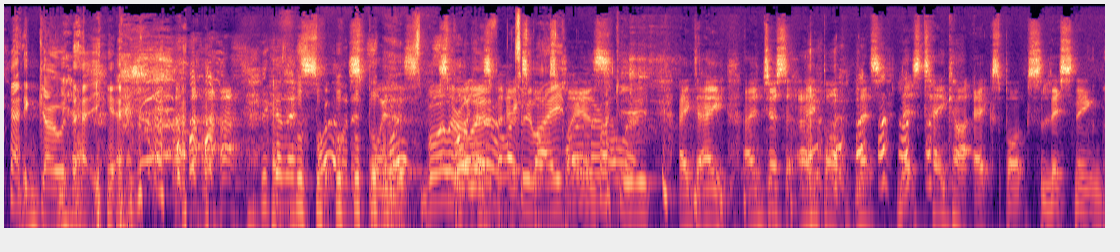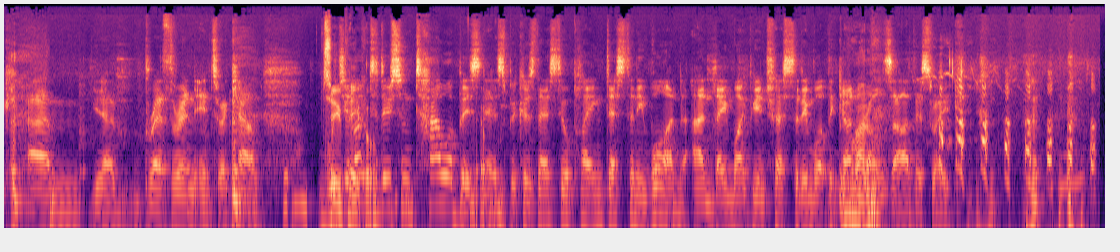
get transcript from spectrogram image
had a go at that yet. Because it's spoiled. It's Spoilers, Spoiler spoilers alert, for Xbox late. players. Fuck. Hey, hey, uh, just hey Bob, let's let's take our Xbox listening, um, you know, brethren into account. Two Would you like to do some tower business because they're still playing Destiny One and they might be interested in what the gun One. rolls are this week?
